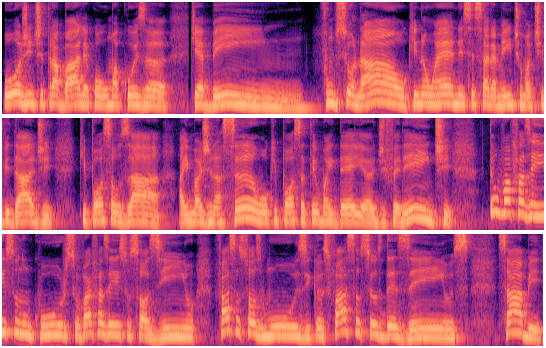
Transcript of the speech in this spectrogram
ou a gente trabalha com alguma coisa que é bem funcional, que não é necessariamente uma atividade que possa usar a imaginação ou que possa ter uma ideia diferente. Então vá fazer isso num curso, vai fazer isso sozinho, faça suas músicas, faça os seus desenhos, sabe?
